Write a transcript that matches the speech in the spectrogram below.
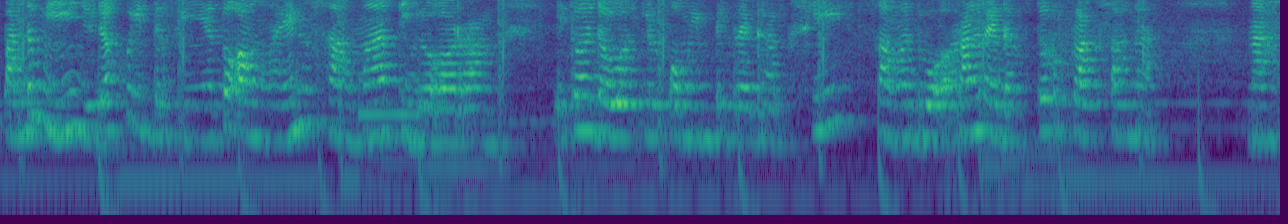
pandemi jadi aku interviewnya tuh online sama tiga orang. Itu ada wakil pemimpin redaksi sama dua orang redaktur pelaksana. Nah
